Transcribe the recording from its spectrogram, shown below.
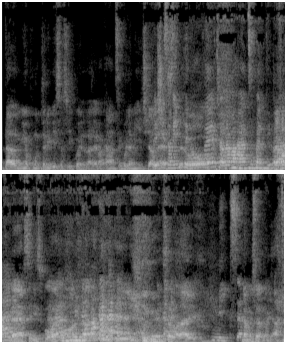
dal mio punto di vista sì, quella, le vacanze con gli amici Precisamente all'estero. dove? C'è una vacanza Ne ho fatte particolare? diverse, Lisbona, Londra, quindi insomma dai, Mix. non mi sono annoiato.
